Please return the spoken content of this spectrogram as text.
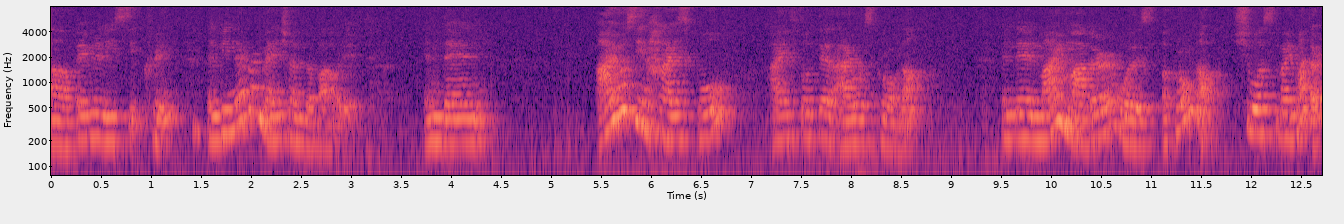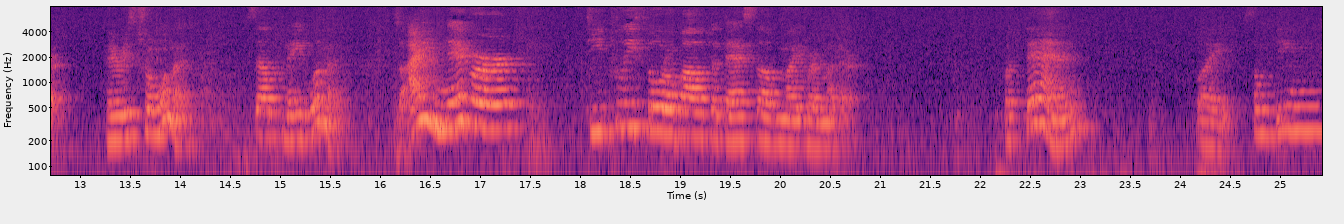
uh, family secret, and we never mentioned about it. And then I was in high school. I thought that I was grown up. And then my mother was a grown up. She was my mother, very strong woman, self-made woman. So I never deeply thought about the death of my grandmother. But then, like something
